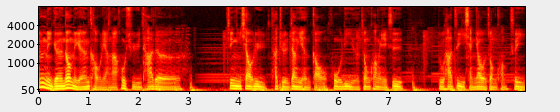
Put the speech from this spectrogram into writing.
那每个人都有每个人考量啊，或许他的经营效率，他觉得这样也很高，获利的状况也是如他自己想要的状况，所以。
